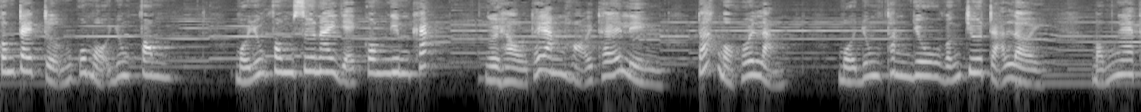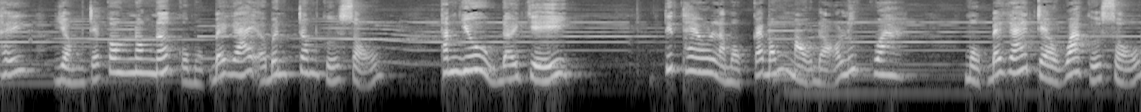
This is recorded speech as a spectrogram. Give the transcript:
Con trai trưởng của Mộ Dung Phong. Mộ Dung Phong xưa nay dạy con nghiêm khắc. Người hầu thấy anh hỏi thế liền, Toát mồ hôi lạnh. Mộ Dung Thanh Du vẫn chưa trả lời. Bỗng nghe thấy giọng trẻ con non nớt của một bé gái ở bên trong cửa sổ. Thanh Du, đợi chị. Tiếp theo là một cái bóng màu đỏ lướt qua. Một bé gái trèo qua cửa sổ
